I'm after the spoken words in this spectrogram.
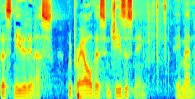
that's needed in us. We pray all this in Jesus' name. Amen.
